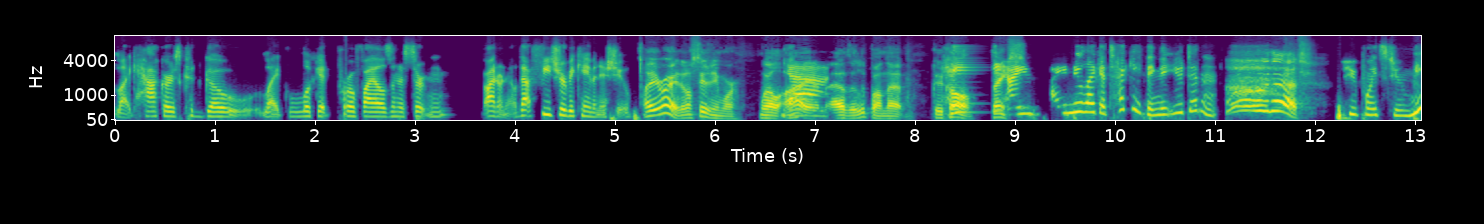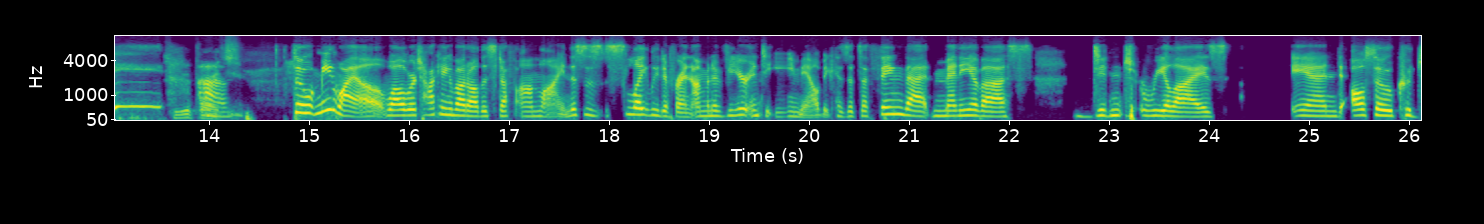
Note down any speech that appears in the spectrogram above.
like hackers could go like look at profiles in a certain I don't know. That feature became an issue. Oh, you're right. I don't see it anymore. Well, yeah. I am out of the loop on that. Good call. Hey, Thanks. I, I knew like a techie thing that you didn't. Oh, look at that. Two points to me. Two points. Um, so, meanwhile, while we're talking about all this stuff online, this is slightly different. I'm going to veer into email because it's a thing that many of us didn't realize and also could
